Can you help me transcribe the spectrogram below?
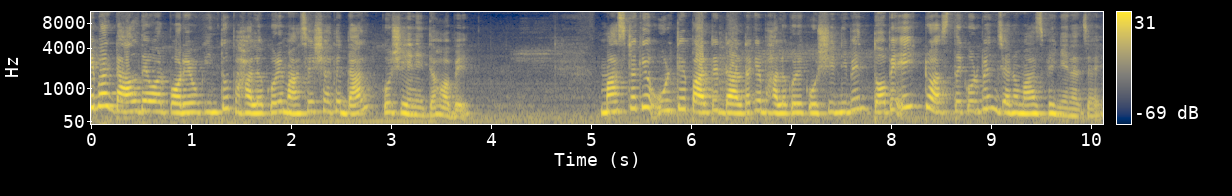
এইবার ডাল দেওয়ার পরেও কিন্তু ভালো করে মাছের সাথে ডাল কষিয়ে নিতে হবে। মাছটাকে উল্টে পাল্টে ডালটাকে ভালো করে কষিয়ে নেবেন, তবে একটু আস্তে করবেন যেন মাছ ভেঙে না যায়।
